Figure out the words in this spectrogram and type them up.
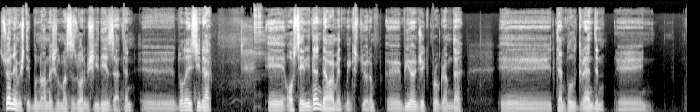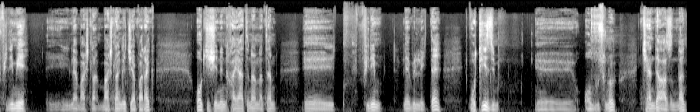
söylemiştik. Bunun anlaşılması zor bir şey değil zaten. Ee, dolayısıyla e, o seriden devam etmek istiyorum. Ee, bir önceki programda e, Temple Grandin e, filmi e, ile başla, başlangıç yaparak o kişinin hayatını anlatan e, filmle birlikte otizm e, olgusunu kendi ağzından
